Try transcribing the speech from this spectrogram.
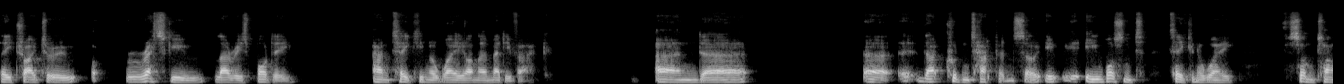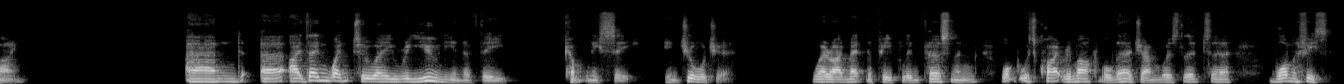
they tried to rescue Larry's body and take him away on a medevac. And uh, uh, that couldn't happen. So he wasn't taken away for some time. And uh, I then went to a reunion of the Company C in Georgia, where I met the people in person. And what was quite remarkable there, Jan, was that uh, one of his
